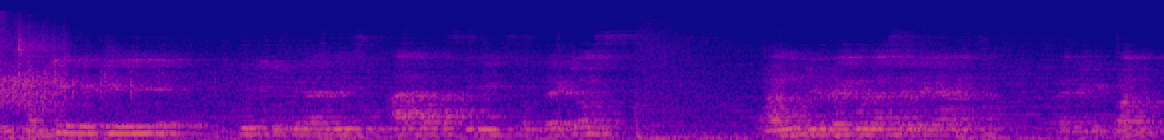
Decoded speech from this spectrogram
the continuity putting together these annual series of lectures and the regular seminars by the department.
